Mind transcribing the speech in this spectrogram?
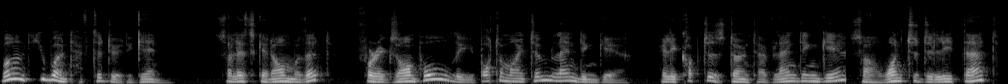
well, you won't have to do it again. So let's get on with it. For example, the bottom item, landing gear. Helicopters don't have landing gear, so I want to delete that.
